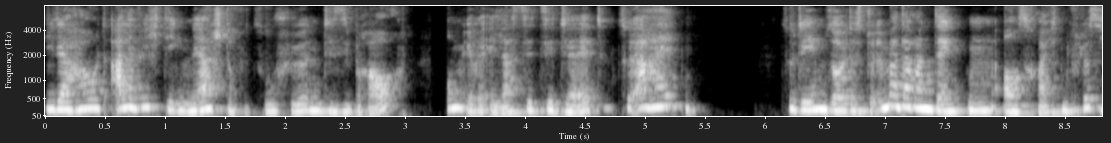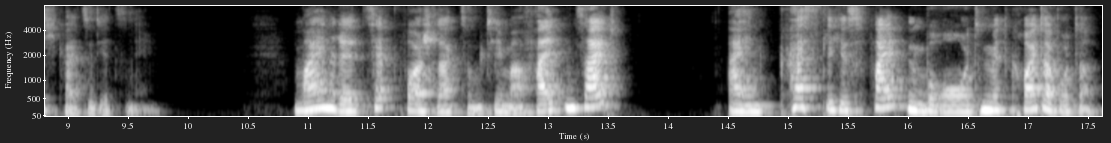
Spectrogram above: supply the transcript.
die der Haut alle wichtigen Nährstoffe zuführen, die sie braucht, um ihre Elastizität zu erhalten. Zudem solltest du immer daran denken, ausreichend Flüssigkeit zu dir zu nehmen. Mein Rezeptvorschlag zum Thema Faltenzeit? Ein köstliches Faltenbrot mit Kräuterbutter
